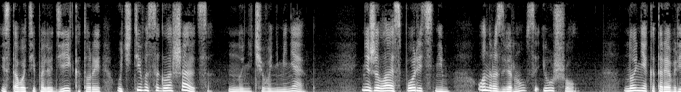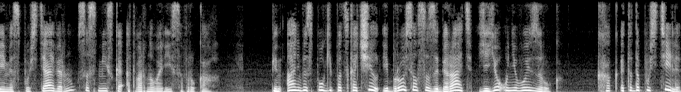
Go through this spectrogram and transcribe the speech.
из того типа людей, которые учтиво соглашаются, но ничего не меняют. Не желая спорить с ним, он развернулся и ушел но некоторое время спустя вернулся с миской отварного риса в руках. Пин-Ань в испуге подскочил и бросился забирать ее у него из рук. «Как это допустили?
